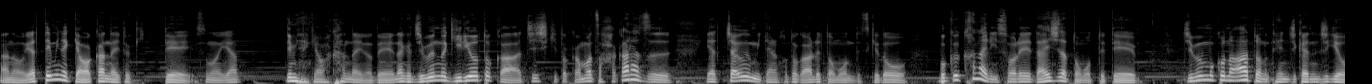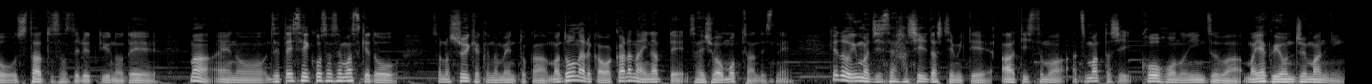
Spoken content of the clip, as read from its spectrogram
う。あの、やってみなきゃわかんないときって、そのやってみなきゃわかんないので、なんか自分の技量とか知識とか、まず測らずやっちゃうみたいなことがあると思うんですけど、僕かなりそれ大事だと思ってて、自分もこのアートの展示会の事業をスタートさせるっていうので、まあ、あの絶対成功させますけどその集客の面とか、まあ、どうなるかわからないなって最初は思ってたんですね。けど今実際走り出してみてアーティストも集まったし広報の人数は、まあ、約40万人、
